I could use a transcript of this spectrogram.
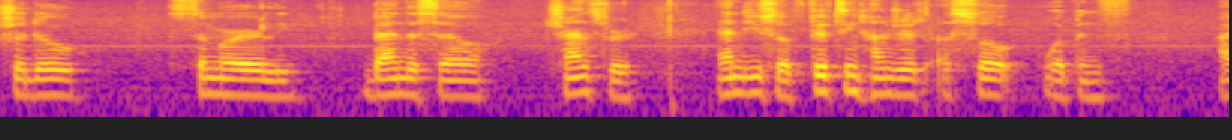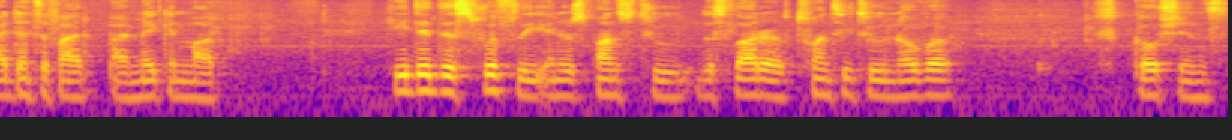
Trudeau, summarily banned the sale, transfer, and use of 1,500 assault weapons identified by make and model. He did this swiftly in response to the slaughter of 22 Nova Scotians,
